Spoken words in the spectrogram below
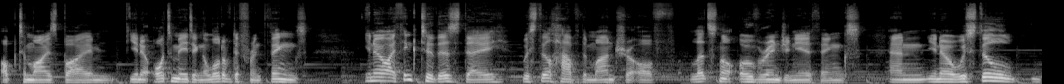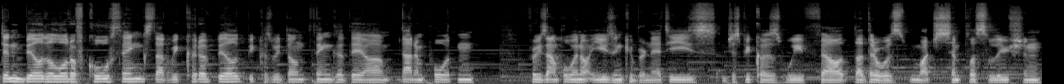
optimized by, you know, automating a lot of different things. You know, I think to this day, we still have the mantra of let's not over engineer things. And, you know, we still didn't build a lot of cool things that we could have built because we don't think that they are that important. For example, we're not using Kubernetes just because we felt that there was much simpler solution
